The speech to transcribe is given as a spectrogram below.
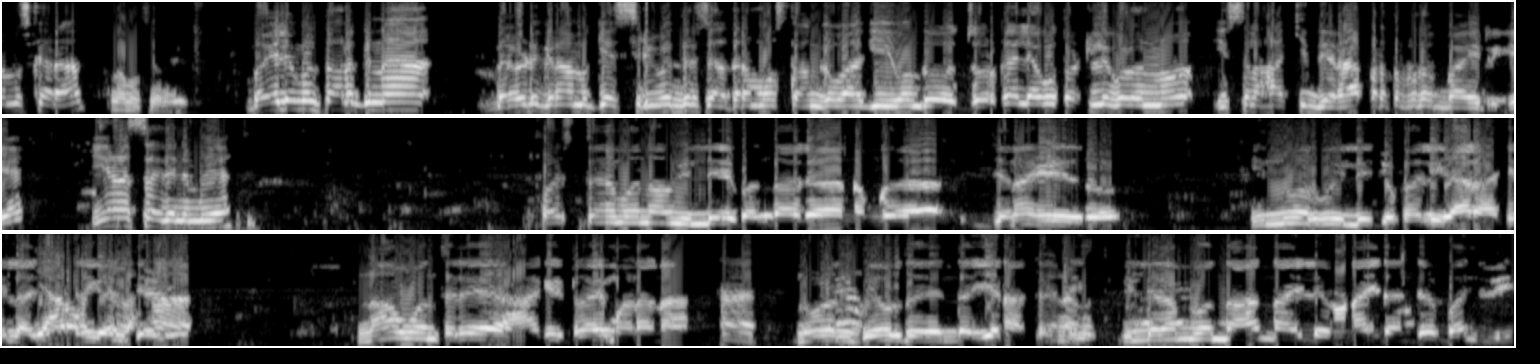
ನಮಸ್ಕಾರ ನಮಸ್ಕಾರ. ಬೈಲಮುಲ್ ತಾಲೂಕಿನ ಬೆಳವಡಿ ಗ್ರಾಮಕ್ಕೆ ಶ್ರೀವದ್ರ ಜಾತ್ರಾ ಮಹೋತ್ಸವ ಅಂಗವಾಗಿ ಒಂದು ಜೋರ್ಕಾಲಿ ಹಾಗೂ ತೊಟ್ಟಿಲುಗಳನ್ನು ಈ ಸಲ ಹಾಕಿದ್ದೀರಾ? ಪ್ರಥಮ ಬಾಯಿರಿಗೆ. ಏನ್ ಅನಿಸ್ತಾ ಇದೆ ನಿಮಗೆ? ಫಸ್ಟ್ ಟೈಮ್ ನಾವು ಇಲ್ಲಿ ಬಂದಾಗ ನಮ್ಗ ಜನ ಹೇಳಿದ್ರು ಇನ್ನೂವರೆಗೂ ಇಲ್ಲಿ ಜೋಕಾಲಿ ಯಾರು ಹಾಕಿಲ್ಲ ಜಾತ್ರೆಗೆ ಅಂತ ಹೇಳಿ ನಾವು ಒಂದ್ಸರಿ ಹಾಗೆ ಟ್ರೈ ಮಾಡೋಣ. ನೋಡೋಣ ದೇವ್ರ ದಯೆಯಿಂದ ಏನ್ ಆಗ್ತದೆ? ಇಲ್ಲಿ ನಮ್ಗೊಂದು ಅನ್ನ ಇಲ್ಲಿ ಋಣ ಇದೆ ಅಂತ ಬಂದ್ವಿ.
